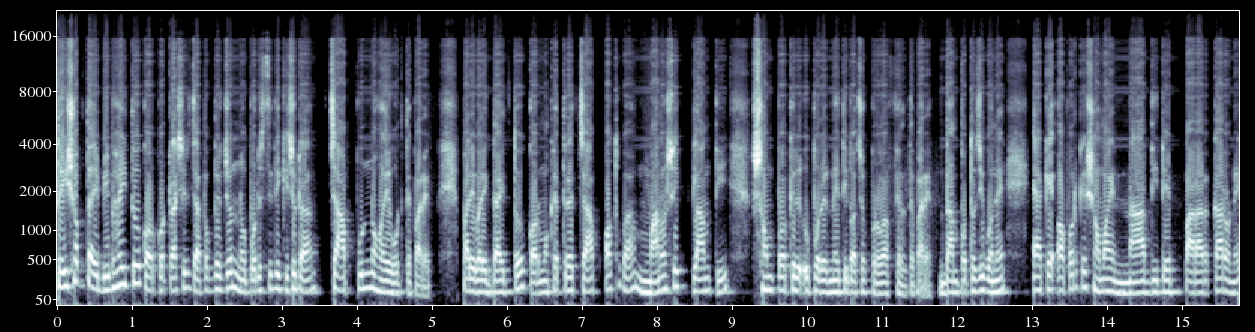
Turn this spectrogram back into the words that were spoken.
তো এই সপ্তাহে বিবাহিত কর্কট রাশির জাতকদের জন্য পরিস্থিতি কিছুটা চাপপূর্ণ হয়ে উঠতে পারে। পারিবারিক দায়িত্ব, কর্মক্ষেত্রের চাপ অথবা মানসিক ক্লান্তি সম্পর্কের উপরে নেতিবাচক প্রভাব ফেলতে পারে। দাম্পত্য জীবনে একে অপরকে সময় না দিতে পারার কারণে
